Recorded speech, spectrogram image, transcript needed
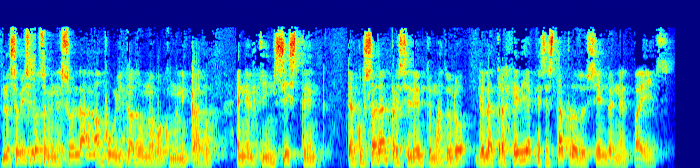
Los obispos de Venezuela han publicado un nuevo comunicado en el que insisten de acusar al presidente Maduro de la tragedia que se está produciendo en el país.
